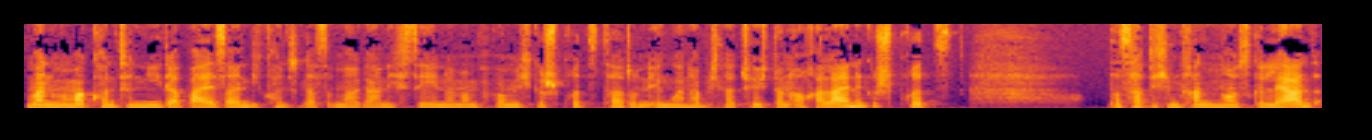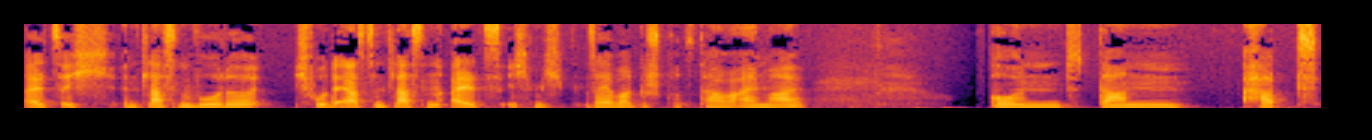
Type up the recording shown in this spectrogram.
Meine Mama konnte nie dabei sein, die konnte das immer gar nicht sehen, wenn mein Papa mich gespritzt hat. Und irgendwann habe ich natürlich dann auch alleine gespritzt. Das hatte ich im Krankenhaus gelernt, als ich entlassen wurde. Ich wurde erst entlassen, als ich mich selber gespritzt habe einmal. Und dann hat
